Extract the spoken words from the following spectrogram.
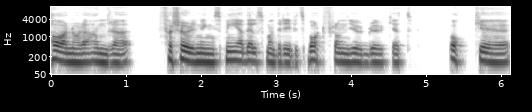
har några andra försörjningsmedel som har drivits bort från jordbruket och eh,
